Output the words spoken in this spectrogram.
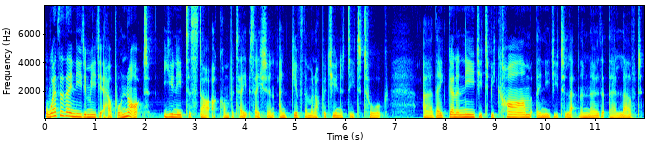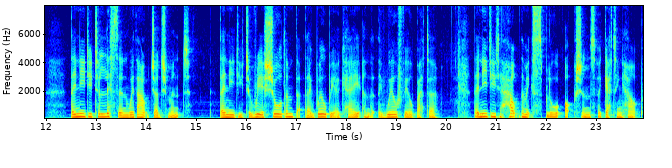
Whether they need immediate help or not, you need to start a conversation and give them an opportunity to talk. Uh, they're going to need you to be calm, they need you to let them know that they're loved. They need you to listen without judgment they need you to reassure them that they will be okay and that they will feel better. They need you to help them explore options for getting help.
